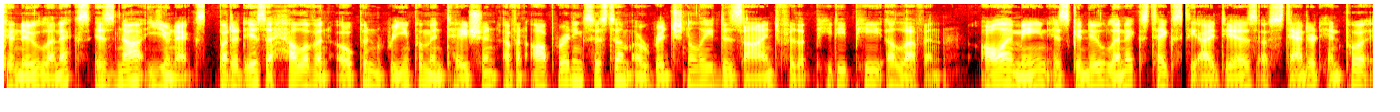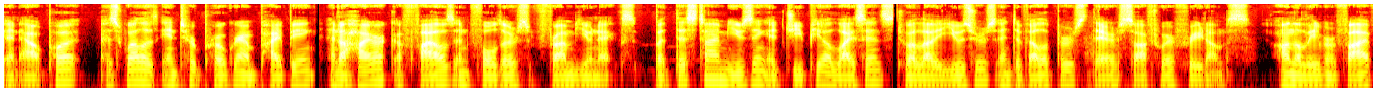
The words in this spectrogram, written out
GNU Linux is not Unix, but it is a hell of an open reimplementation of an operating system originally designed for the PDP 11. All I mean is GNU Linux takes the ideas of standard input and output, as well as inter-program piping and a hierarchy of files and folders from Unix, but this time using a GPL license to allow users and developers their software freedoms. On the Librem 5,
